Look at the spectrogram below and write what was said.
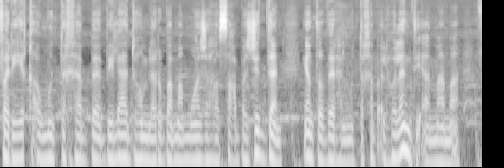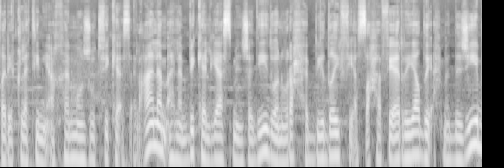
فريق أو منتخب بلادهم لربما مواجهة صعبة جدا ينتظرها المنتخب الهولندي أمام فريق لاتيني آخر موجود في كأس العالم. أهلا بك الياس من جديد ونرحب بضيفي الصحفي الرياضي أحمد نجيب.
